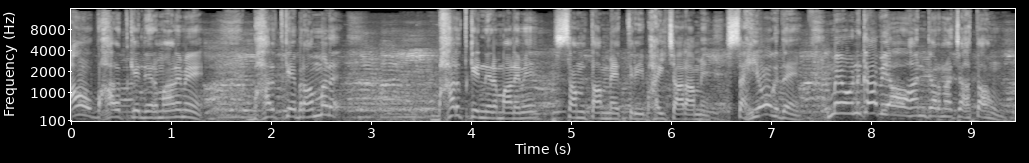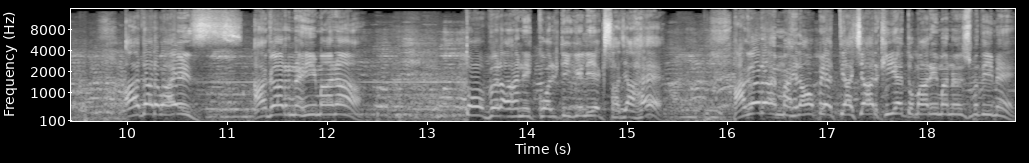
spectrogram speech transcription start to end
आओ भारत के निर्माण में। भारत के ब्राह्मण, भारत के निर्माण में समता, मैत्री, भाईचारा में सहयोग दें। मैं उनका भी आह्वान करना चाहता हूँ। अदरवाइज़ अगर नहीं माना तो फिर अनइक्वालिटी के लिए एक सजा है। अगर महिलाओं पे अत्याचार किए तुम्हारी मनुस्मृति में।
